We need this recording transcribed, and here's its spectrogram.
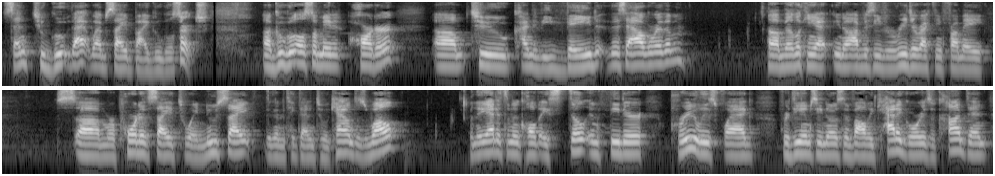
sent to that website by Google search. Uh, Google also made it harder um, to kind of evade this algorithm. Um, they're looking at, you know, obviously if you're redirecting from a um, reported site to a new site, they're going to take that into account as well. And they added something called a still in theater pre-release flag for DMC notes involving categories of content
